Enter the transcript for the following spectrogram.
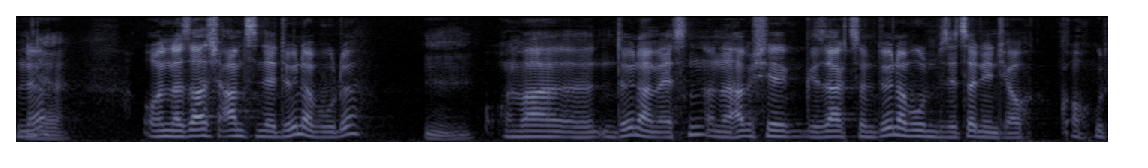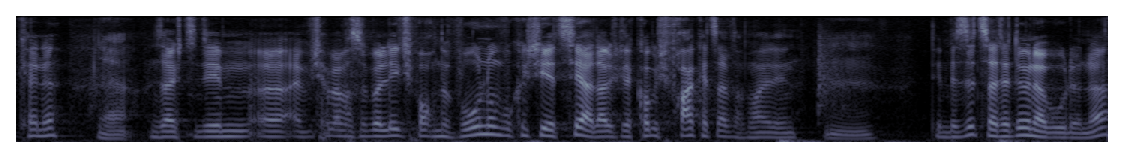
ne? Ja. Und da saß ich abends in der Dönerbude Mhm. und war äh, einen Döner am Essen. Und dann habe ich hier gesagt zu einem Dönerbudenbesitzer, den ich auch, auch gut kenne, ja. dann sage ich zu dem, äh, ich habe einfach so überlegt, ich brauche eine Wohnung, wo kriege ich die jetzt her? Da habe ich gesagt, komm, ich frage jetzt einfach mal den, Mhm. den Besitzer der Dönerbude, ne?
